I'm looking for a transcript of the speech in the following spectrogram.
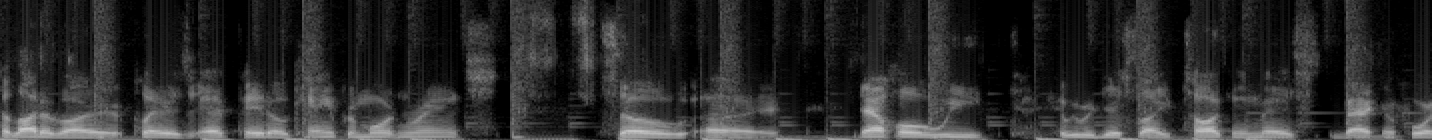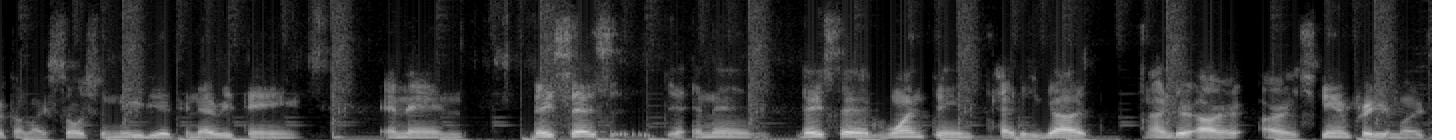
a lot of our players at Paetow came from Morton Ranch. So uh, that whole week, we were just like talking mess back and forth on like social media and everything. And then they said, and then they said one thing that just got under our our skin pretty much.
